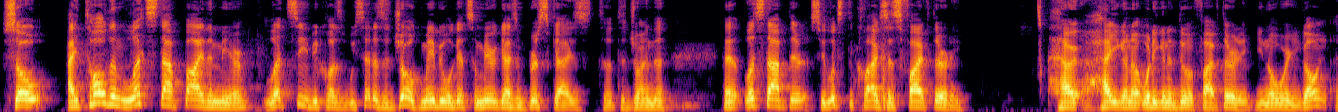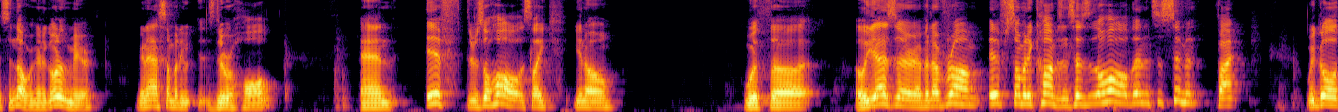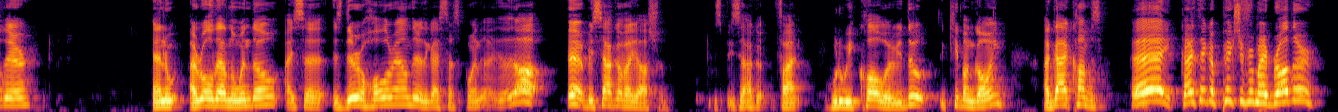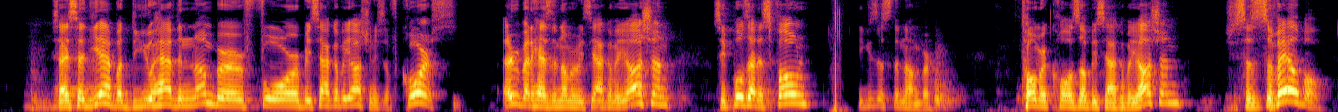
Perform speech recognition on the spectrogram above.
So I told him, let's stop by the Mir. Let's see, because we said as a joke, maybe we'll get some Mir guys and Brisk guys to, to join the. Uh, let's stop there. So he looks at the clock, says 5.30. How, how you gonna, what are you to do at 5.30? You know where you're going? I said, no, we're to go to the Mir. We're to ask somebody, is there a hall? And if there's a hall, it's like, you know, with uh, Eliezer, Evan Avram, if somebody comes and says there's a hall, then it's a simon. Fine. We go there. And I roll down the window. I said, "Is there a hole around there?" The guy starts pointing. Oh, yeah, Bisaka Vayashin. It's Bisaka. Fine. Who do we call? What do we do? We keep on going. A guy comes. Hey, can I take a picture for my brother? So I said, "Yeah, but do you have the number for Bisaka Vayashin?" He said, "Of course. Everybody has the number of Bisaka Vayashin." So he pulls out his phone. He gives us the number. Tomer calls up Bisaka Vayashin. She says it's available.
